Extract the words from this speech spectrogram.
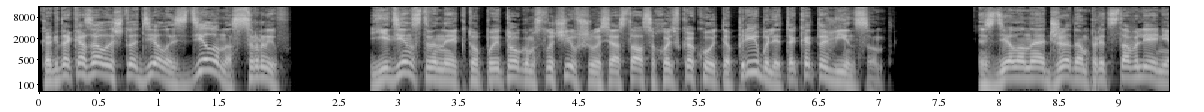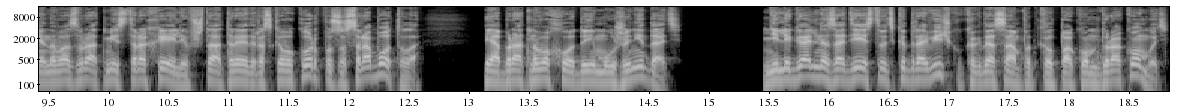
Когда казалось, что дело сделано, срыв. Единственный, кто по итогам случившегося остался хоть в какой-то прибыли, так это Винсент. Сделанное Джедом представление на возврат мистера Хейли в штат рейдерского корпуса сработало, и обратного хода ему уже не дать. Нелегально задействовать кадровичку, когда сам под колпаком дураком быть.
